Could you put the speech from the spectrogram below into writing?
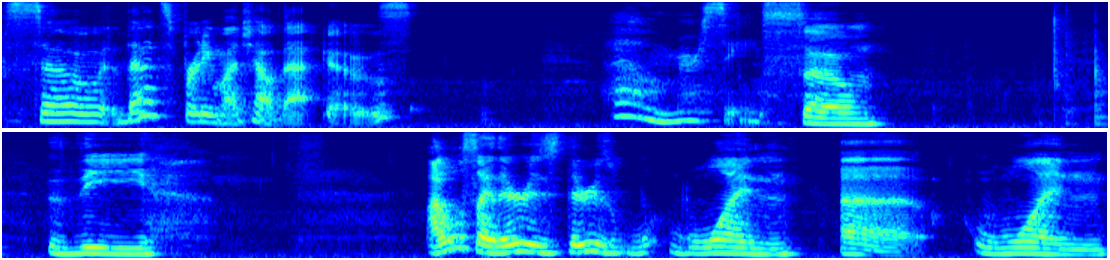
So that's pretty much how that goes. Oh, mercy. So the I will say there is there is one uh one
